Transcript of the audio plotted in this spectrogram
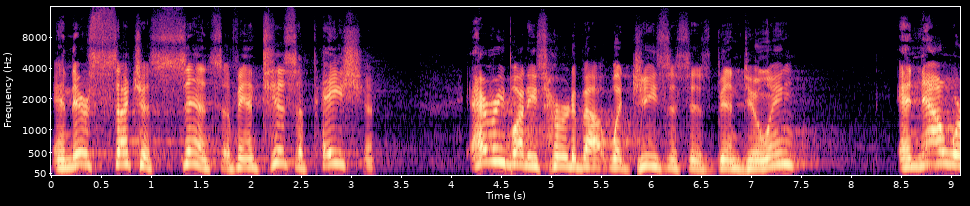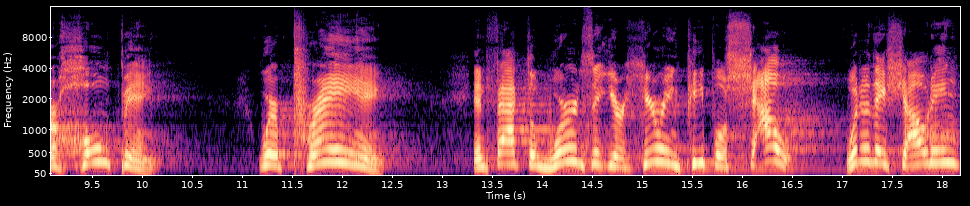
And there's such a sense of anticipation. Everybody's heard about what Jesus has been doing. And now we're hoping, we're praying. In fact, the words that you're hearing people shout, what are they shouting?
